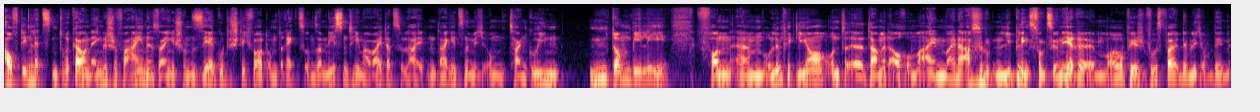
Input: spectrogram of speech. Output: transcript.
Auf den letzten Drücker und englische Vereine ist eigentlich schon ein sehr gutes Stichwort, um direkt zu unserem nächsten Thema weiterzuleiten. Da geht es nämlich um Tanguin Ndombele von ähm, Olympique Lyon und äh, damit auch um einen meiner absoluten Lieblingsfunktionäre im europäischen Fußball, nämlich um den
